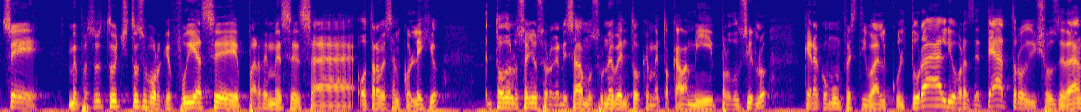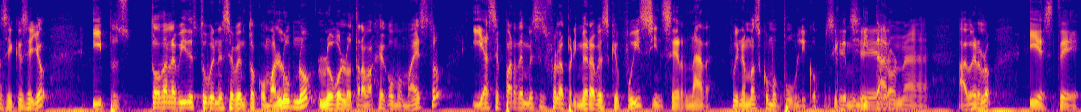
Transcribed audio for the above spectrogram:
Sí, me pasó esto chistoso porque fui hace par de meses a, otra vez al colegio. Todos los años organizábamos un evento que me tocaba a mí producirlo, que era como un festival cultural y obras de teatro y shows de danza y qué sé yo. Y pues toda la vida estuve en ese evento como alumno, luego lo trabajé como maestro y hace par de meses fue la primera vez que fui sin ser nada. Fui nada más como público, así Qué que me chido. invitaron a, a verlo y este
